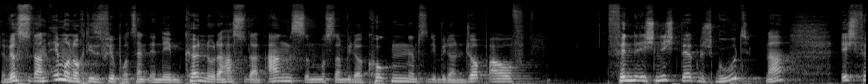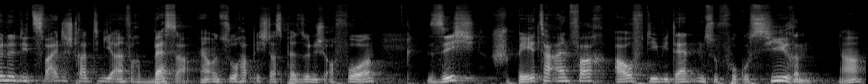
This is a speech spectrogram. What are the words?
wirst du dann immer noch diese 4% entnehmen können oder hast du dann Angst und musst dann wieder gucken, nimmst du dir wieder einen Job auf? Finde ich nicht wirklich gut. Na? Ich finde die zweite Strategie einfach besser. Ja, und so habe ich das persönlich auch vor, sich später einfach auf Dividenden zu fokussieren. Ja,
